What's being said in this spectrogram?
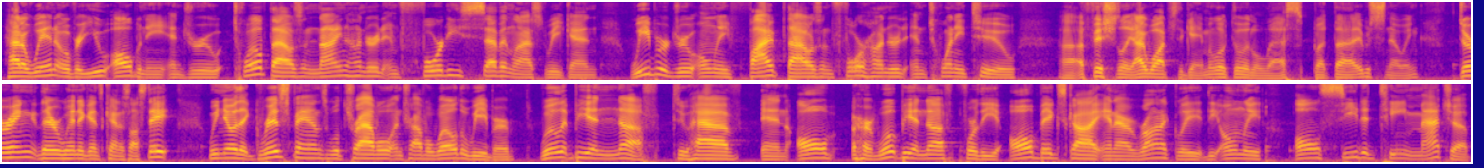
had a win over U Albany and drew 12,947 last weekend. Weber drew only 5,422 uh, officially. I watched the game. It looked a little less, but uh, it was snowing. During their win against Kennesaw State, we know that Grizz fans will travel and travel well to Weber. Will it be enough to have an all, or will it be enough for the all Big Sky and ironically the only all seeded team matchup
